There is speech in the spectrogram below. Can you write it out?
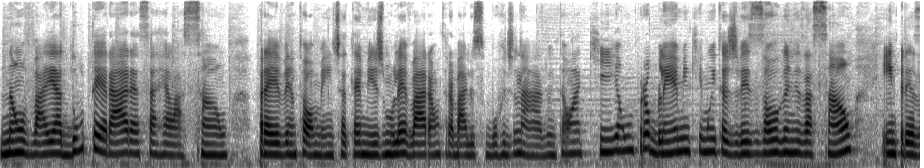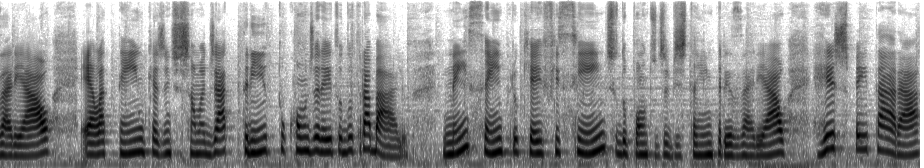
não vai adulterar essa relação para eventualmente até mesmo levar a um trabalho subordinado? Então, aqui é um problema em que muitas vezes a organização empresarial, ela tem o que a gente chama de atrito com o direito do trabalho. Nem sempre o que é eficiente do ponto de vista empresarial, respeitará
